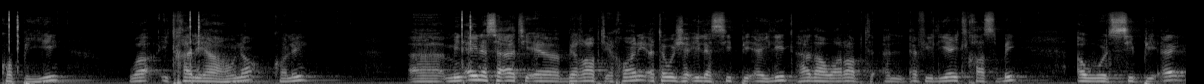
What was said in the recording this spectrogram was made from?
copy وإدخالها هنا coller آه، من أين سآتي آه، بالرابط إخواني؟ أتوجه إلى CPA Lead هذا هو رابط ال affiliate الخاص بي أو ال CPA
